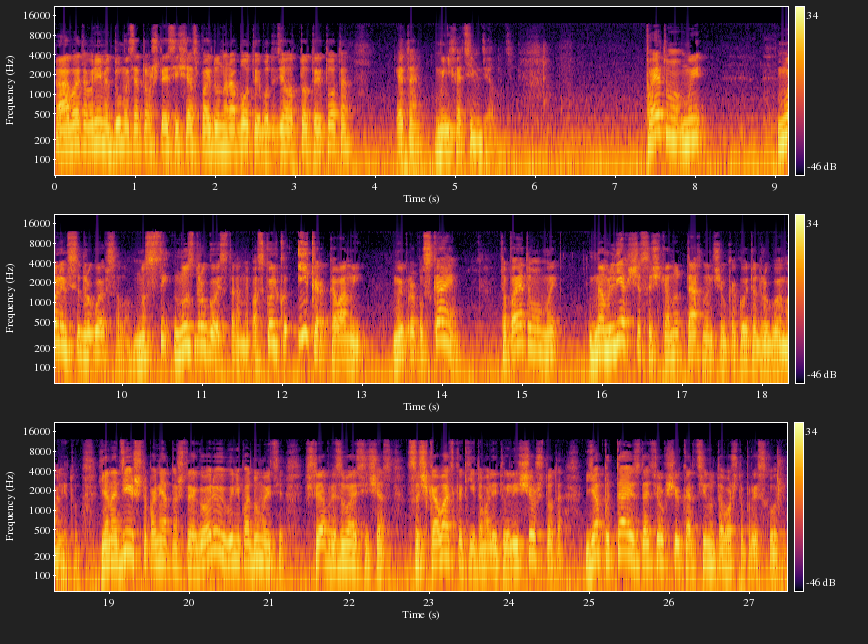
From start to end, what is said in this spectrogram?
а в это время думать о том, что я сейчас пойду на работу и буду делать то-то и то-то, это мы не хотим делать. Поэтому мы молимся другой псалом. Но с, но с другой стороны, поскольку икор каваны мы пропускаем, то поэтому мы нам легче сочкануть тахнуть, чем какую-то другую молитву. Я надеюсь, что понятно, что я говорю, и вы не подумаете, что я призываю сейчас сочковать какие-то молитвы или еще что-то. Я пытаюсь дать общую картину того, что происходит.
